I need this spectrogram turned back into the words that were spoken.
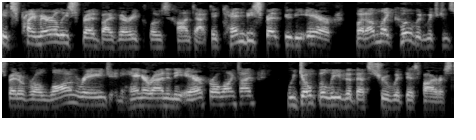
It's primarily spread by very close contact. It can be spread through the air, but unlike COVID, which can spread over a long range and hang around in the air for a long time, we don't believe that that's true with this virus.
